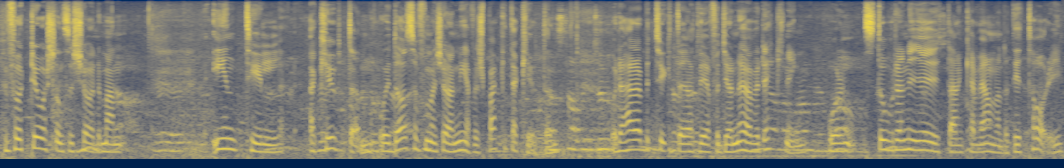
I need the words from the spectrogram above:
För 40 år sedan så körde man in till akuten och idag så får man köra nedförsbacke till akuten. Och det här har betytt att vi har fått göra en överdäckning och den stora nya ytan kan vi använda till torg.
